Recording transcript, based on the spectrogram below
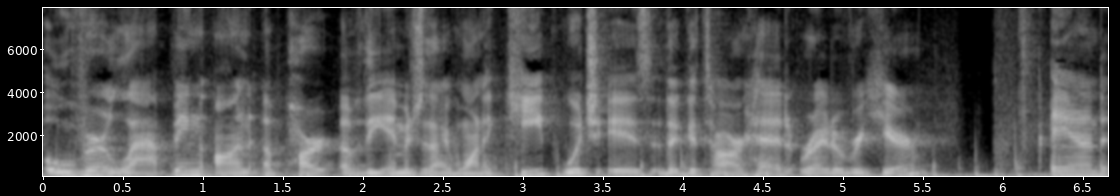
overlapping on a part of the image that I wanna keep, which is the guitar head right over here. And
